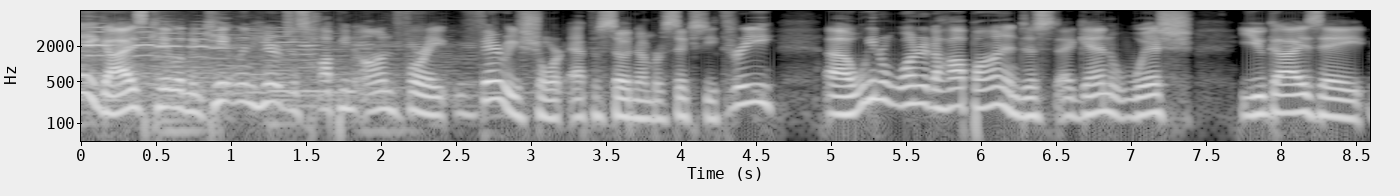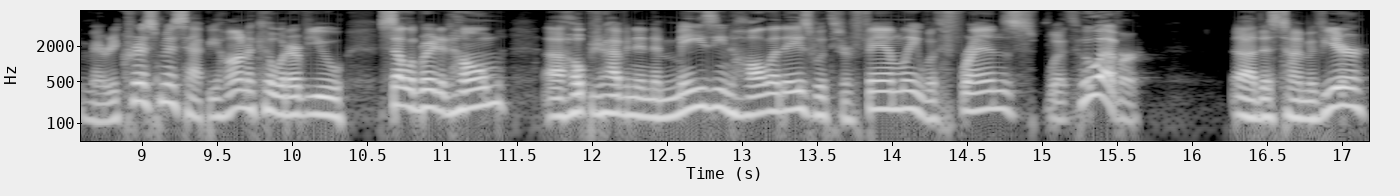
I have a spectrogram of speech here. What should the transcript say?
Hey guys, Caleb and Caitlin here, just hopping on for a very short episode number 63. Uh, we wanted to hop on and just again wish you guys a Merry Christmas, Happy Hanukkah, whatever you celebrate at home. Uh, hope you're having an amazing holidays with your family, with friends, with whoever uh, this time of year.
